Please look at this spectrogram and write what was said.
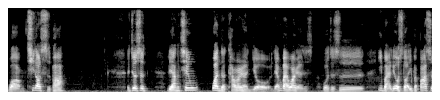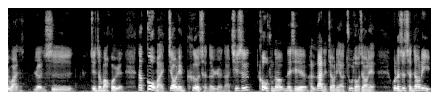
往七到十趴，也就是两千万的台湾人有两百万人，或者是一百六十到一百八十万人是健身房会员，那购买教练课程的人呢、啊，其实扣除到那些很烂的教练啊，猪头教练，或者是成交率。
